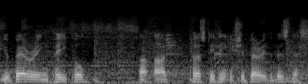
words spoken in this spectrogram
you're burying people. I, I personally think you should bury the business.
